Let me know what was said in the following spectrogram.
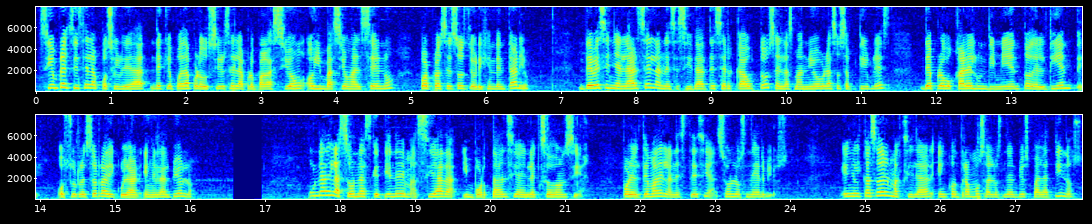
Siempre existe la posibilidad de que pueda producirse la propagación o invasión al seno por procesos de origen dentario. Debe señalarse la necesidad de ser cautos en las maniobras susceptibles de provocar el hundimiento del diente o su resto radicular en el alveolo. Una de las zonas que tiene demasiada importancia en la exodoncia por el tema de la anestesia son los nervios. En el caso del maxilar encontramos a los nervios palatinos,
